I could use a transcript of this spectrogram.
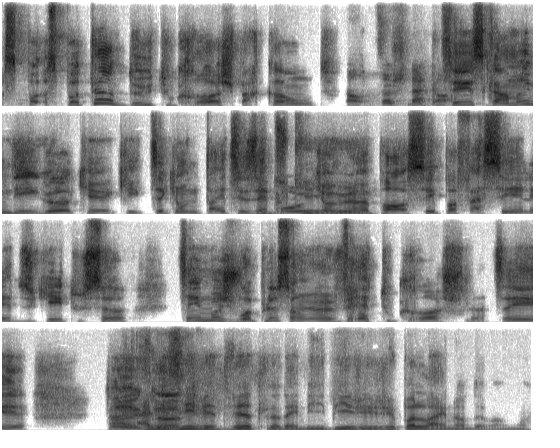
c'est pas, c'est pas tant deux tout croche, par contre. Non, ça, je suis d'accord. Tu sais, c'est quand même des gars qui, qui, tu sais, qui ont une tête sur les épaules, qui ont eu un passé pas facile, éduqués, tout ça. Tu sais, moi, je vois plus un, un vrai tout croche. Gars Allez-y vite, vite, là, dans les. J'ai j'ai pas le line-up devant moi.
